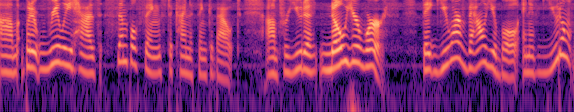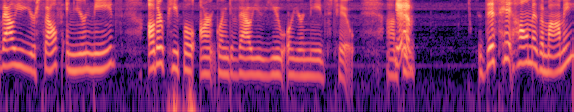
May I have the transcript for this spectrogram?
Um, but it really has simple things to kind of think about um, for you to know your worth that you are valuable and if you don't value yourself and your needs other people aren't going to value you or your needs too um, so Yeah. this hit home as a mommy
